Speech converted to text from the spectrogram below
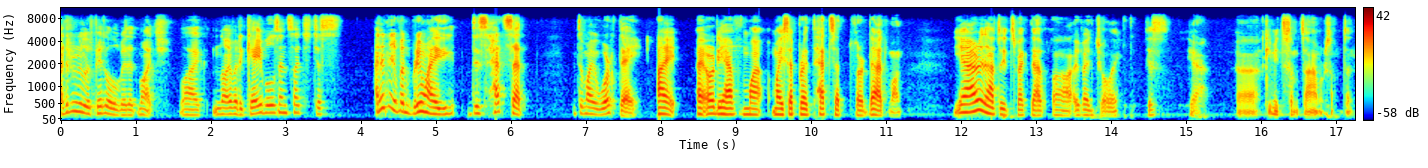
I didn't really fiddle with it much. Like not even the cables and such. Just I didn't even bring my this headset to my workday. I I already have my my separate headset for that one. Yeah, I really have to expect that uh, eventually. Just yeah, uh, give me some time or something.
